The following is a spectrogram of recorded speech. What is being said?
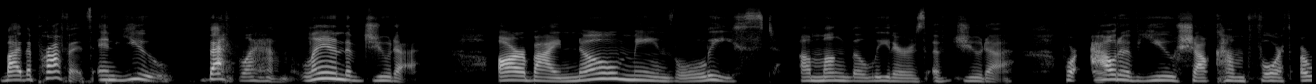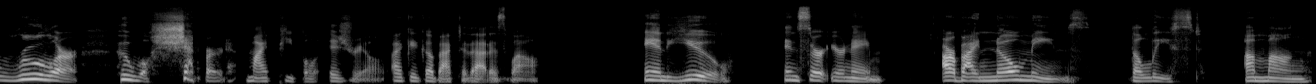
by the prophets, and you, Bethlehem, land of Judah, are by no means least among the leaders of Judah. For out of you shall come forth a ruler who will shepherd my people Israel. I could go back to that as well. And you, insert your name, are by no means the least among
